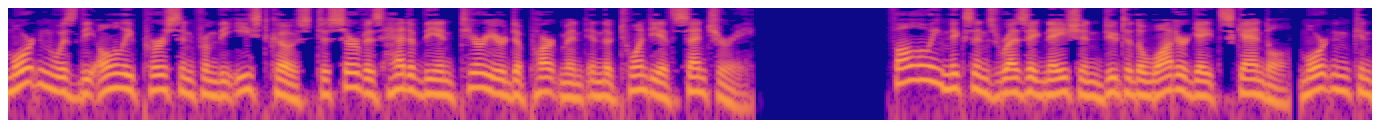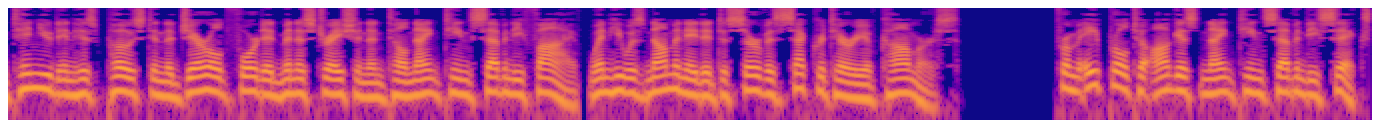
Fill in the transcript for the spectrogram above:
Morton was the only person from the East Coast to serve as head of the Interior Department in the 20th century. Following Nixon's resignation due to the Watergate scandal, Morton continued in his post in the Gerald Ford administration until 1975, when he was nominated to serve as Secretary of Commerce. From April to August 1976,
